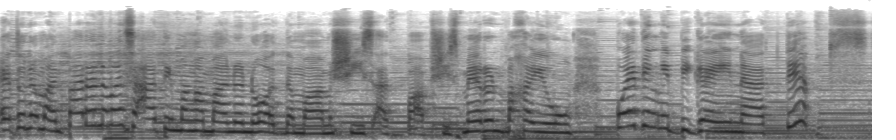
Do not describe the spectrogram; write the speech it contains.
Ito naman, para naman sa ating mga manonood na momshies at popshies, meron ba kayong pwedeng ibigay na tips?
